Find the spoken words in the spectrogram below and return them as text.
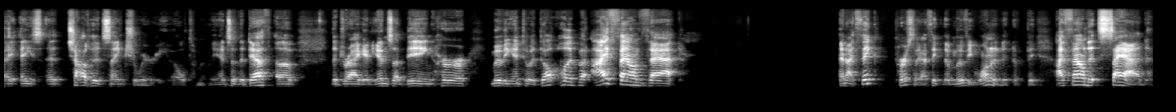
a, a, a childhood sanctuary ultimately. And so the death of the dragon ends up being her moving into adulthood. But I found that, and I think personally, I think the movie wanted it to be, I found it sad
